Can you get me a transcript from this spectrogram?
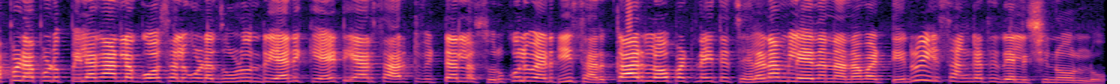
అప్పుడప్పుడు పిలగాండ్ల గోసలు కూడా చూడుండ్రి అని కేటీఆర్ సార్ ట్విట్టర్లో సురుకులు పెడితే ఈ సర్కారు లోపట్నైతే చెల్లడం లేదని అనబట్టిండ్రు ఈ సంగతి తెలిసినోళ్ళు.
